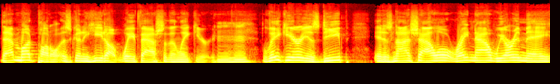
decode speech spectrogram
that mud puddle is going to heat up way faster than Lake Erie. Mm-hmm. Lake Erie is deep. It is not shallow. Right now, we are in May.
